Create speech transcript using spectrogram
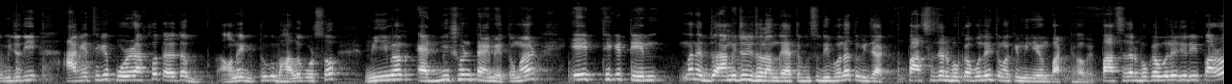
তুমি যদি আগে থেকে পড়ে রাখো, তাহলে তো অনেকটুকু ভালো করছ। মিনিমাম অ্যাডমিশন টাইমে তোমার এইট থেকে টেন মানে আমি যদি ধরলাম যে এত কিছু দিব না, তুমি যাক, পাঁচ হাজার বোকা বলেই তোমাকে মিনিমাম পারতে হবে। পাঁচ হাজার বোকা বলে যদি পারো,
